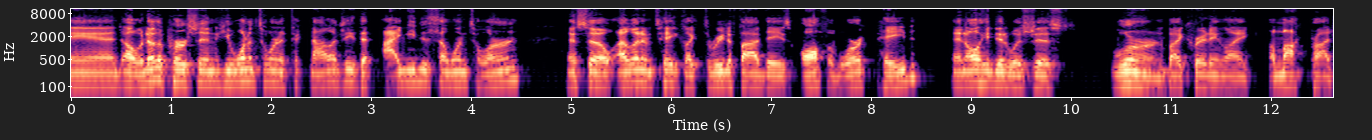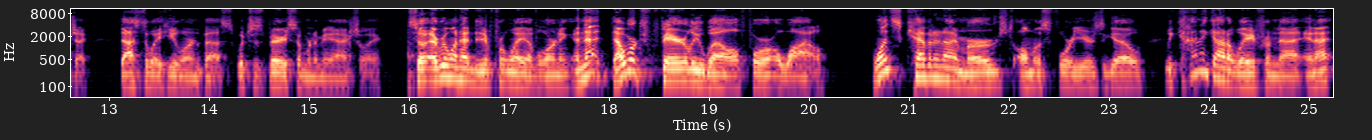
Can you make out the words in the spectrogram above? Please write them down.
And oh, another person, he wanted to learn a technology that I needed someone to learn. And so I let him take like three to five days off of work paid. And all he did was just learn by creating like a mock project. That's the way he learned best, which is very similar to me actually. So everyone had a different way of learning, and that that worked fairly well for a while. Once Kevin and I merged almost four years ago, we kind of got away from that, and I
